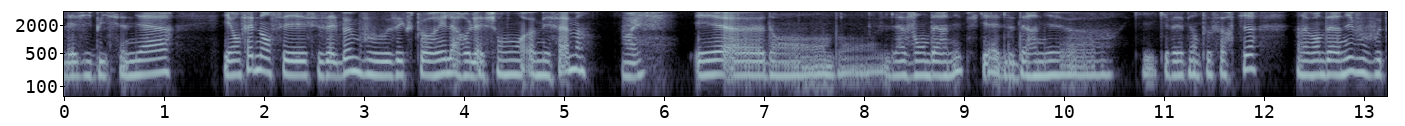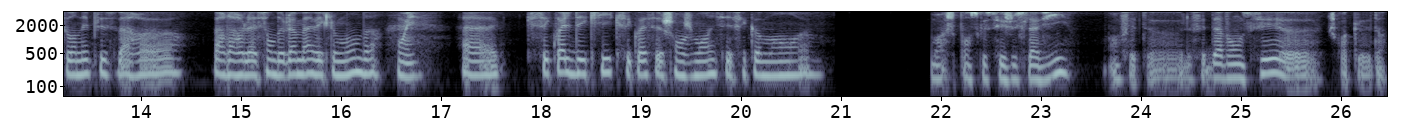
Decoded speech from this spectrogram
La vie buissonnière. Et en fait, dans ces, ces albums, vous explorez la relation homme et femme. Ouais. Et euh, dans, dans l'avant-dernier, puisqu'il y a le dernier qui, qui va bientôt sortir, dans l'avant-dernier, vous vous tournez plus vers, vers la relation de l'homme avec le monde. Oui. Euh, c'est quoi le déclic? C'est quoi ce changement? Il s'est fait comment euh? Moi, je pense que c'est juste la vie. En fait, euh, le fait d'avancer, je crois que dans-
